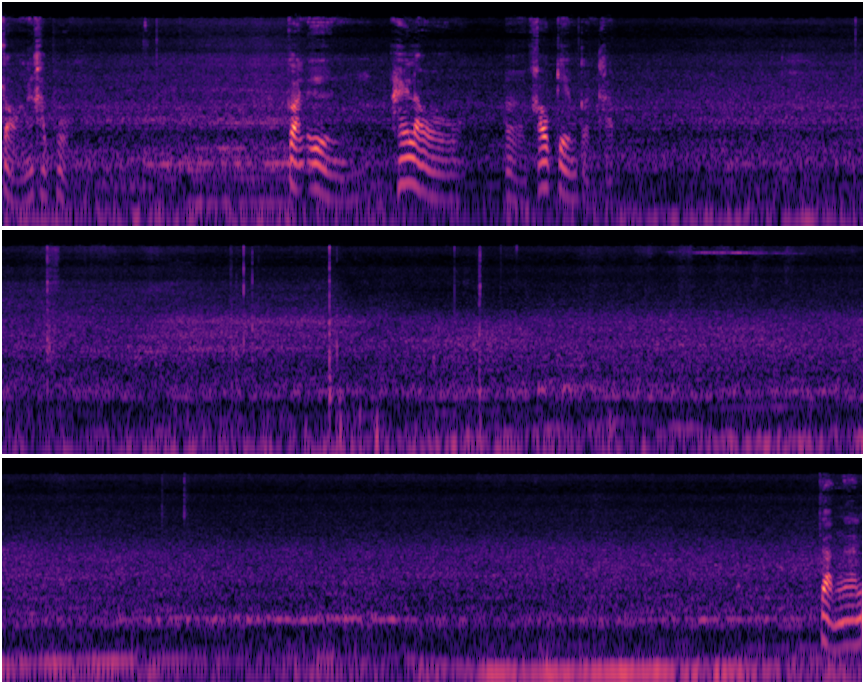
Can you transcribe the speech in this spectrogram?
02 นะครับผม ก่อนอื่นให้เราเเข้าเกมก่อนครับ จากนั้น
